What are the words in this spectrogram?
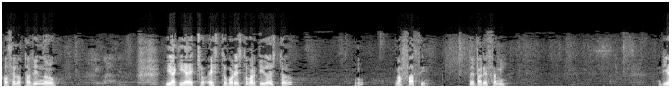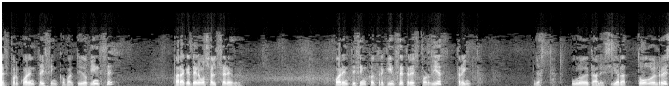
José, ¿lo estás viendo no? Y aquí ha hecho esto por esto partido esto, ¿no? Más fácil, me parece a mí. 10 por 45 partido 15. ¿Para qué tenemos el cerebro? 45 entre 15, 3 por 10, 30. Ya está. Uno de tales. Y ahora todo el resto.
